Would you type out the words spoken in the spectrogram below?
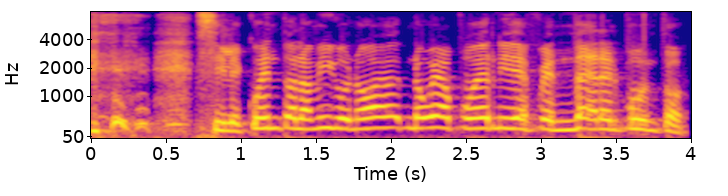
si le cuento al amigo no, no, voy a poder ni defender el punto.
